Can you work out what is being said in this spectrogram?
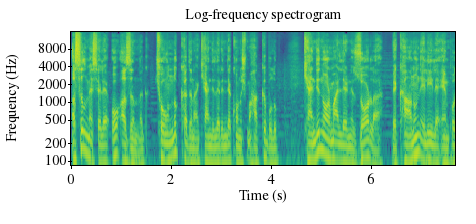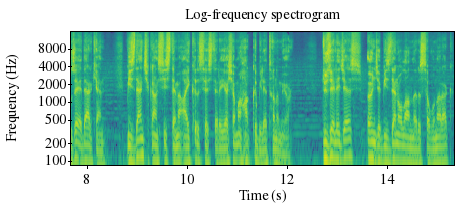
Asıl mesele o azınlık, çoğunluk kadına kendilerinde konuşma hakkı bulup kendi normallerini zorla ve kanun eliyle empoze ederken bizden çıkan sisteme aykırı seslere yaşama hakkı bile tanımıyor. Düzeleceğiz önce bizden olanları savunarak,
